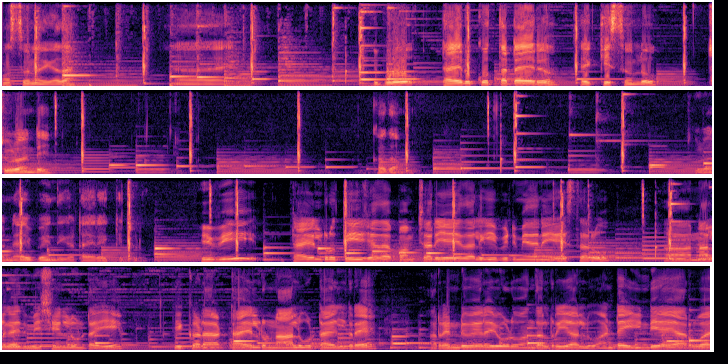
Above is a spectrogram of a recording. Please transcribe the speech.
మస్తున్నది కదా. ఇప్పుడు టైరు కొత్త టైరు ఎక్కిస్తుండ్రు చూడండి. కథ చూడండి అయిపోయింది ఇక టైర్ ఎక్కించుడు ఇవి టైర్లు తీసేదా పంక్చర్ చేయగలిగి వీటి మీదనే వేస్తారు. నాలుగైదు మిషన్లు ఉంటాయి. ఇక్కడ టైర్లు నాలుగు టైర్లే రెండు వేల ఏడు వందల రియాలు అంటే ఇండియా అరవై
